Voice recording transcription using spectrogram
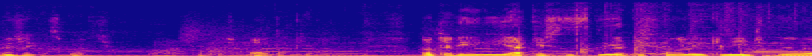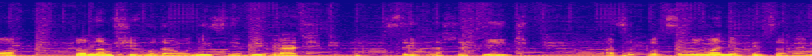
Wyżej go sprawdź. O, takie o. No czyli jakieś, jakieś kawałek liczb było, to nam się udało nic nie wygrać z tych naszych liczb. A co podsumowaniem końcowym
